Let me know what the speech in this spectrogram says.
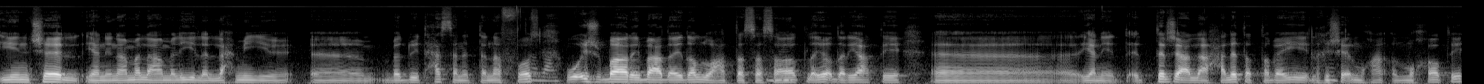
ينشال يعني نعمل عملية للحمية آه بده يتحسن التنفس. طبعا. وإجباري بعدها يضلوا على التصاصات ليقدر يعطي آه يعني ترجع لحالتها الطبيعية الغشاء المخاطي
